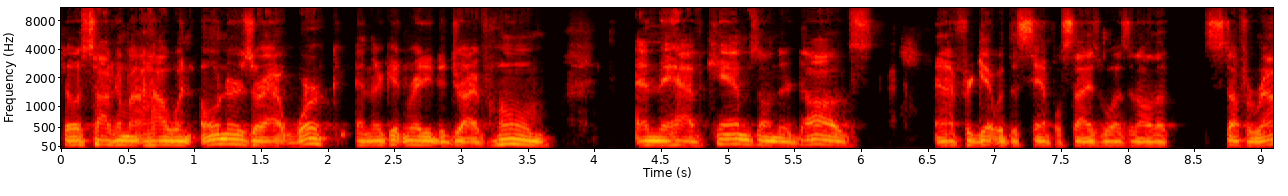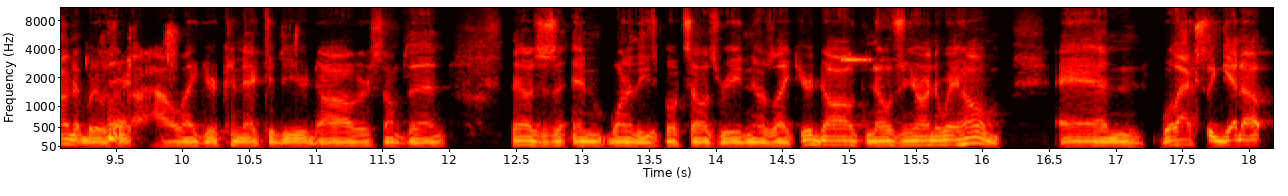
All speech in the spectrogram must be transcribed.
that was talking about how when owners are at work and they're getting ready to drive home and they have cams on their dogs, and I forget what the sample size was and all the stuff around it, but it was about how like you're connected to your dog or something. That was just in one of these books I was reading. It was like your dog knows when you're on your way home and will actually get up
